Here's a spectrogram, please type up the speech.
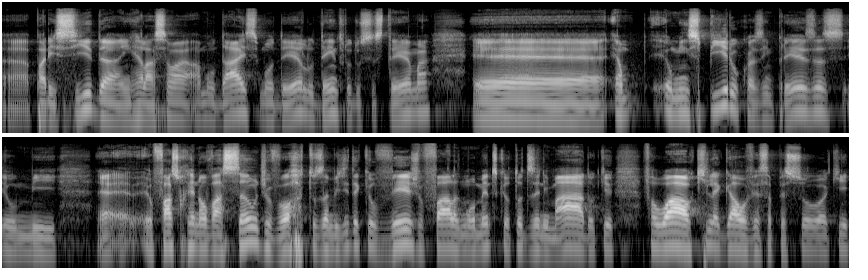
uh, parecida em relação a, a, mudar esse modelo dentro do sistema. É, é, eu me inspiro com as empresas, eu me é, eu faço renovação de votos à medida que eu vejo fala, no momentos que eu estou desanimado, que falo, uau, que legal ver essa pessoa aqui.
